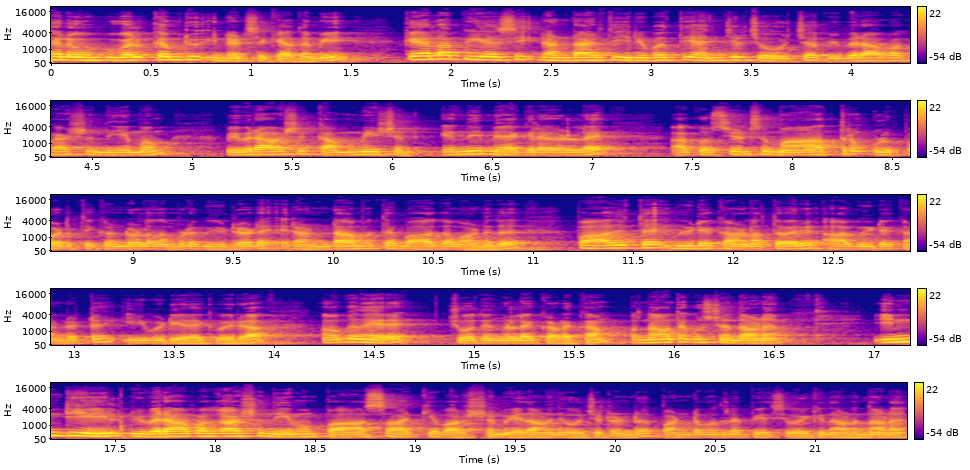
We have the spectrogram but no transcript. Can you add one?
Hello welcome to Indians academy Kerala P S C രണ്ടായിരത്തി ഇരുപത്തി അഞ്ചിൽ ചോദിച്ച വിവരാവകാശ നിയമം വിവരാവകാശ കമ്മീഷൻ എന്നീ മേഖലകളിലെ ക്വസ്റ്റ്യൻസ് മാത്രം ഉൾപ്പെടുത്തിക്കൊണ്ടുള്ള നമ്മുടെ വീഡിയോയുടെ രണ്ടാമത്തെ ഭാഗമാണിത്. അപ്പോൾ ആദ്യത്തെ വീഡിയോ കാണാത്തവർ ആ വീഡിയോ കണ്ടിട്ട് ഈ വീഡിയോയിലേക്ക് വരിക. നമുക്ക് നേരെ ചോദ്യങ്ങളിലേക്ക് കടക്കാം. ഒന്നാമത്തെ ക്വസ്റ്റ്യൻ എന്താണ്? ഇന്ത്യയിൽ വിവരാവകാശ നിയമം പാസ്സാക്കിയ വർഷം ഏതാണെന്ന് ചോദിച്ചിട്ടുണ്ട്. പണ്ട് മുതലേ പി എസ് സി ചോദിക്കുന്നതാണെന്നാണ്.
